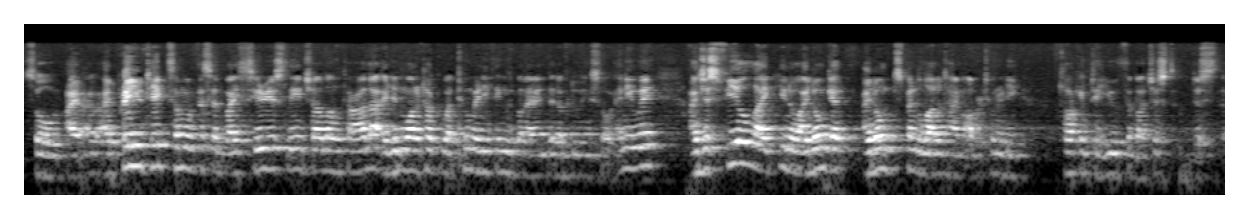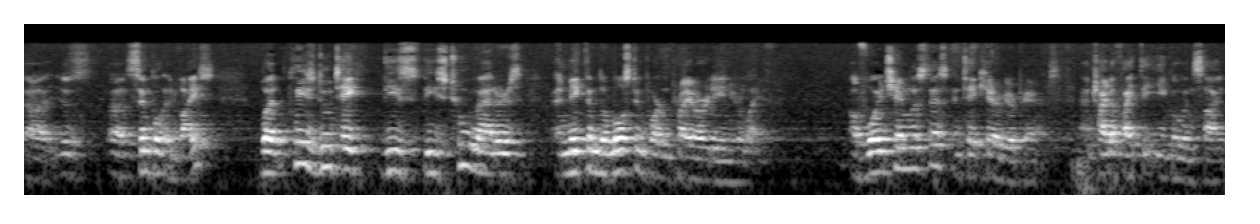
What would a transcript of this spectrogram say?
So I, I- pray you take some of this advice seriously, inshallah ta'ala. I didn't want to talk about too many things, but I ended up doing so anyway. I just feel like, you know, I don't get, I don't spend a lot of time, opportunity talking to youth about just, just, uh, just uh, simple advice. But please do take these, these two matters and make them the most important priority in your life. Avoid shamelessness and take care of your parents. And try to fight the ego inside.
